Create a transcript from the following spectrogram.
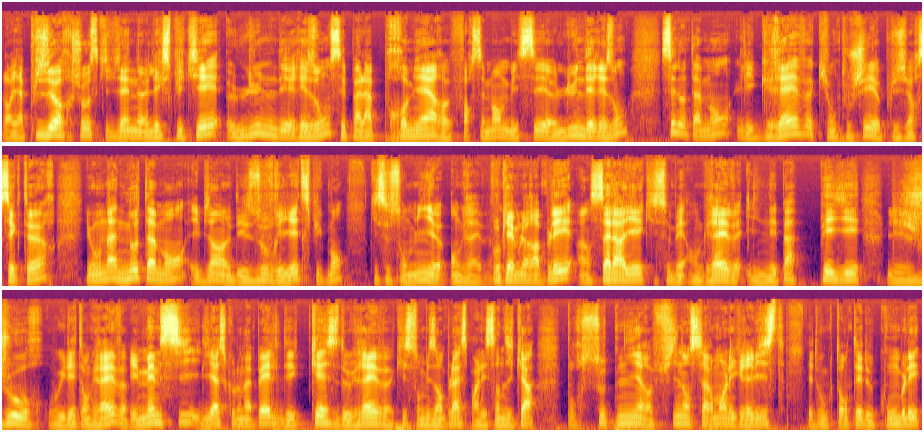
Alors, il y a plusieurs choses qui viennent l'expliquer. L'une des raisons, c'est pas la première forcément, mais c'est l'une des raisons, c'est notamment les grèves qui ont touché plusieurs secteurs. Et on a notamment eh bien, des ouvriers, typiquement, qui se sont mis en grève. Faut quand même le rappeler, un salarié qui se met en grève, il n'est pas payé les jours où il est en grève. Et même s'il y a ce que l'on appelle des caisses de grève qui sont mises en place par les syndicats pour soutenir financièrement les grévistes et donc tenter de combler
